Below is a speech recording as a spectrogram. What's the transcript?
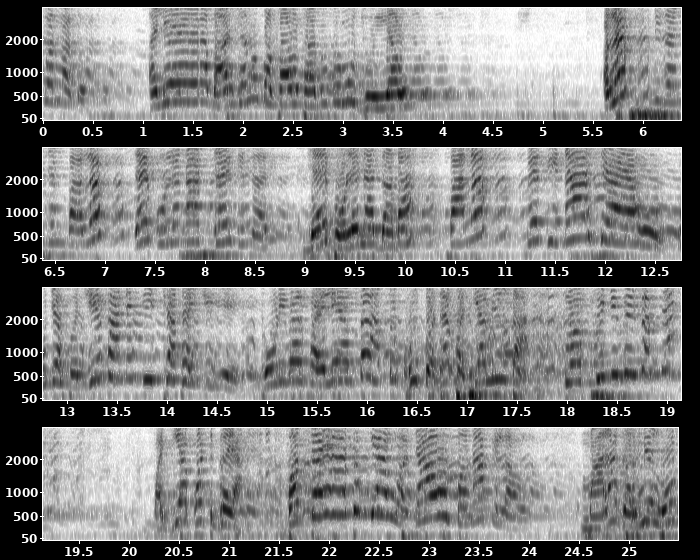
કરવા દો અલ્યા બાર શેનો બકાળો થતો તો હું જોઈ આવું અલગ નિરંજન બાલક જય ભોલેનાથ જય गिरनारी જય ભોલેનાથ બાબા बालक मैं गिरनार से आया हूँ मुझे भजिया खाने की इच्छा થઈ जी થોડી વાર પહેલે આવતા આ તો ખૂબ બધા ભજીયા મિલતા तो अब भी नहीं मिल सकते ભજીયા પટ ગયા बच गया तो क्या हुआ जाओ हम बना के लाओ મારા ઘર में લોટ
